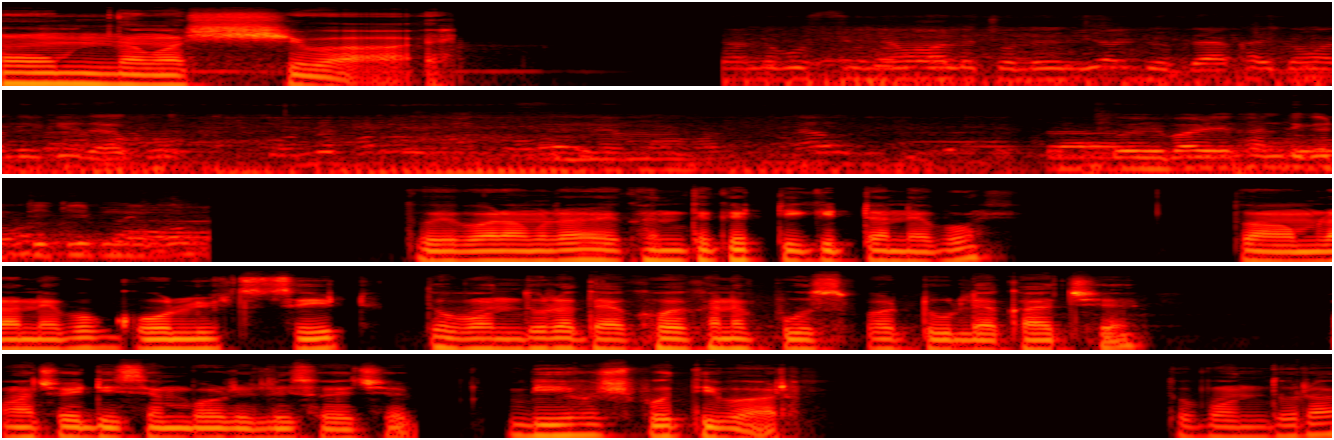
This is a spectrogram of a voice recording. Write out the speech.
ওম নমঃ শিবায়। চলে দেখো। তো এবার এখান থেকে টিকিট নেব। তো এবার আমরা এখান থেকে টিকিটটা নেব। তো আমরা নেব গোল্ড সিট। তো বন্ধুরা দেখো এখানে পুষ্পা টু লেখা আছে। পাঁচই ডিসেম্বর রিলিজ হয়েছে। বৃহস্পতিবার। তো বন্ধুরা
